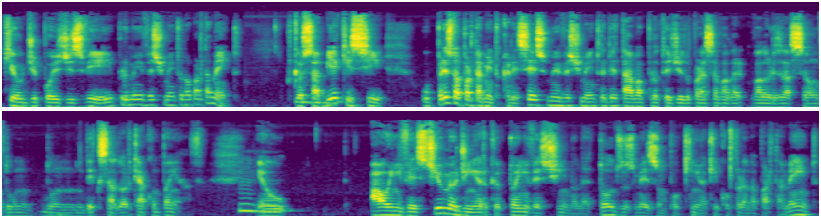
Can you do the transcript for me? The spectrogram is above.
que eu depois desviei para o meu investimento no apartamento. Porque eu uhum. sabia que se o preço do apartamento crescesse, o meu investimento estava protegido por essa valorização de um, de um indexador que acompanhava. Uhum. Eu, ao investir o meu dinheiro que eu estou investindo, né, todos os meses um pouquinho aqui comprando apartamento,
